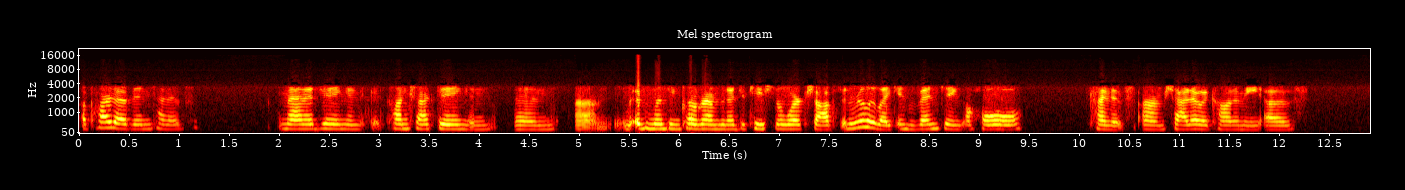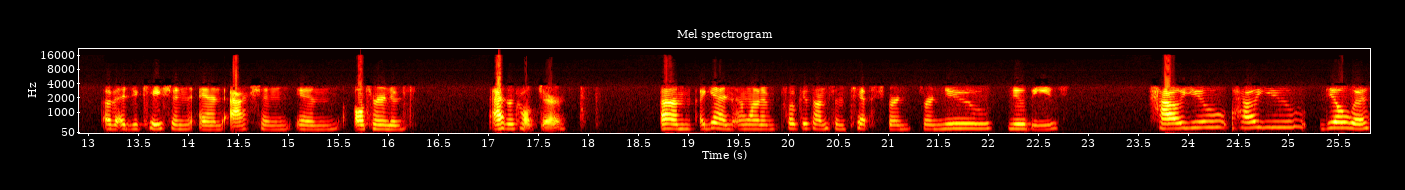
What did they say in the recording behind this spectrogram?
a part of in kind of managing and contracting and and um, implementing programs and educational workshops and really like inventing a whole kind of um, shadow economy of of education and action in alternative agriculture. Um, again, I want to focus on some tips for for new newbies. How you how you deal with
